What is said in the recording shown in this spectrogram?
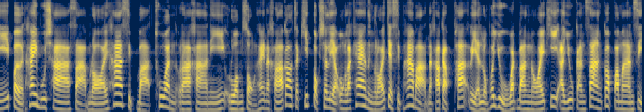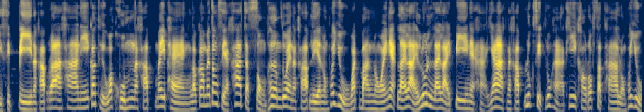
นี้เปิดให้บูชา 350 บาทท้วนราคานี้รวมส่งให้นะครับ ก็จะคิดตกเฉลี่ยองค์ละแค่ 175 บาทนะครับกับพระเหรียญหลวงพ่ออยู่วัดบางน้อยที่อายุการสร้างก็ประมาณ 40 ปีนะครับราคานี้ก็ถือว่าคุ้มนะครับไม่แพงแล้วก็ไม่ต้องเสียค่าจัดส่งเพิ่มด้วยนะครับเหรียญหลวงพ่ออยู่วัดบางน้อยเนี่ยหลาย ๆ รุ่นหลาย ๆ ปีเนี่ยหายากนะครับลูกศิษย์ลูกหาที่เคารพศรัทธาหลวงพ่ออยู่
